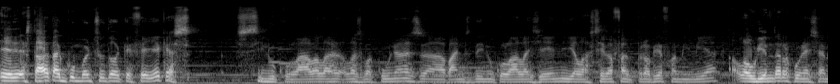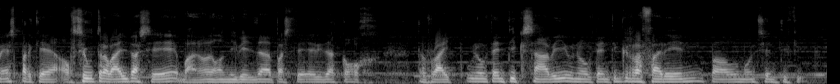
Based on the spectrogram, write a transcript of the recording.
Estava tan convençut del que feia que s'inoculava les vacunes abans d'inocular la gent i a la seva pròpia família. L'hauríem de reconèixer més perquè el seu treball va ser bueno, al nivell de Pasteur i de Koch, de Wright, un autèntic savi, un autèntic referent pel món científic.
